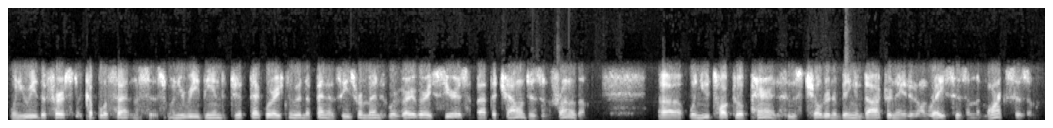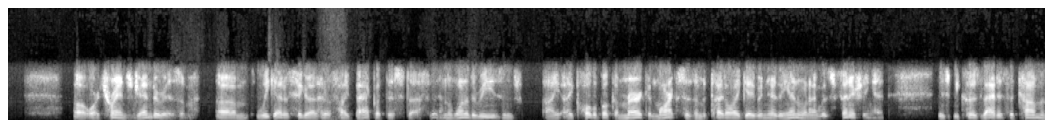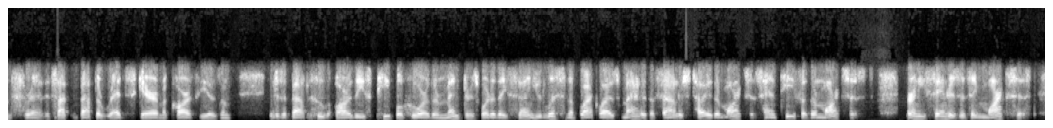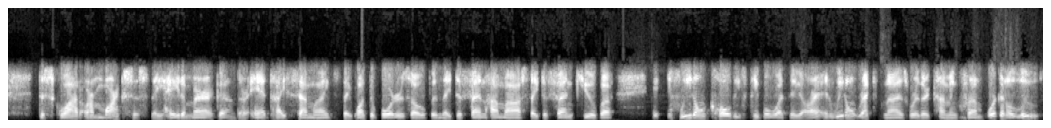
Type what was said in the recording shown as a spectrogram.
when you read the first couple of sentences, when you read the Declaration of Independence, these were men who were very, very serious about the challenges in front of them. Uh, when you talk to a parent whose children are being indoctrinated on racism and Marxism uh, or transgenderism, um, we got to figure out how to fight back with this stuff. And one of the reasons I, I call the book American Marxism, the title I gave it near the end when I was finishing it, is because that is the common thread. It's not about the Red Scare, McCarthyism. It is about who are these people? Who are their mentors? What are they saying? You listen to Black Lives Matter. The founders tell you they're Marxists. Antifa, they're Marxists. Bernie Sanders is a Marxist. The squad are Marxists. They hate America. They're anti Semites. They want the borders open. They defend Hamas. They defend Cuba. If we don't call these people what they are and we don't recognize where they're coming from, we're going to lose.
